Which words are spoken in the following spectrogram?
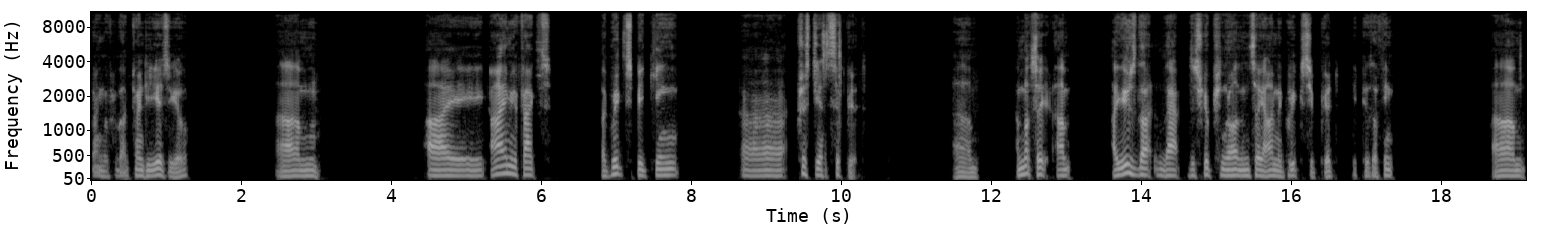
for about 20 years ago. Um, I, I'm in fact a Greek speaking uh, Christian Cypriot. Um, I'm not saying um, I use that that description rather than say I'm a Greek Cypriot because I think um,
